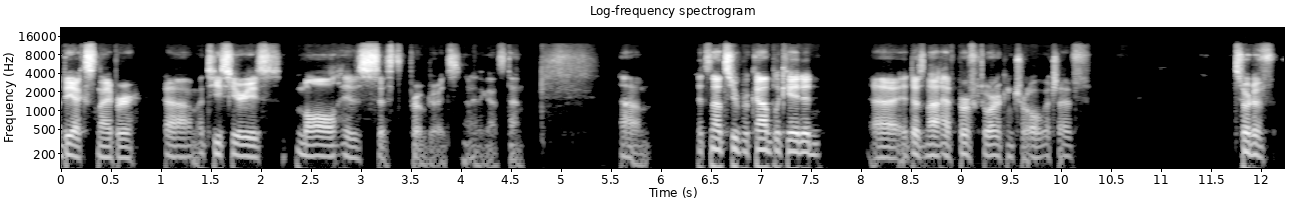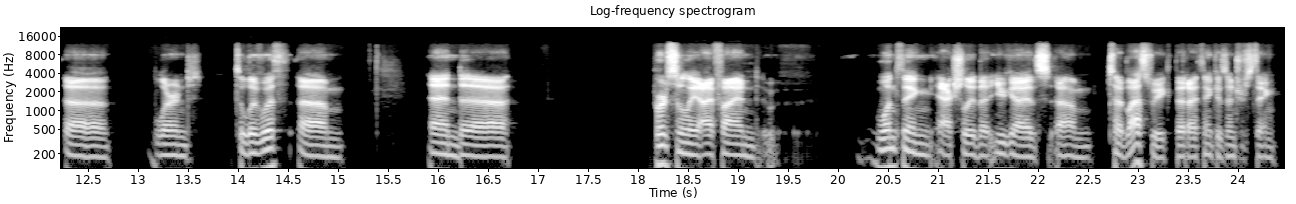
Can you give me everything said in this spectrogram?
a BX sniper, um, a T series Maul, his Sith probe droids. I think that's 10. Um, it's not super complicated. Uh, it does not have perfect order control, which I've sort of uh, learned to live with. Um, and uh, personally, I find one thing actually that you guys um, said last week that I think is interesting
